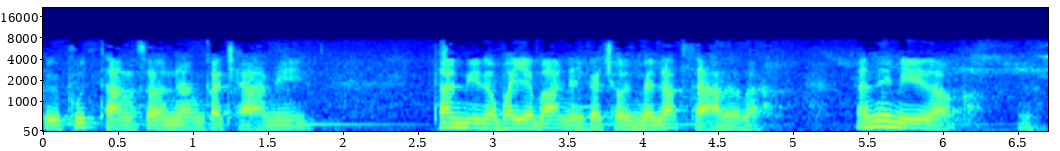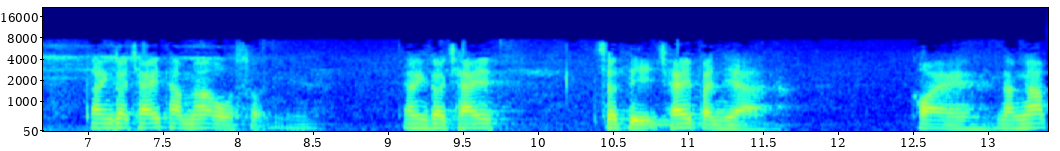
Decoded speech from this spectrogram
คือพุทธังสารนังกัจฉามิ ท่านมีโรงพยาบาลเอกชนไปรักษาหรือเปล่าท่านไม่มีหรอกท่านก็ใช้ธรรมโอสถท่านก็ใช้สติใช้ปัญญา คอยระงับ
